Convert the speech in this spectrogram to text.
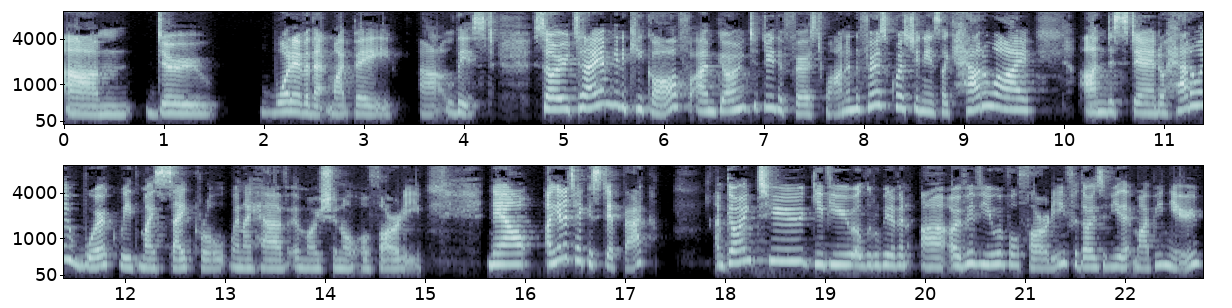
um, do whatever that might be uh, list. So today I'm going to kick off. I'm going to do the first one. And the first question is like, how do I understand or how do I work with my sacral when I have emotional authority? Now, I'm going to take a step back. I'm going to give you a little bit of an uh, overview of authority for those of you that might be new.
